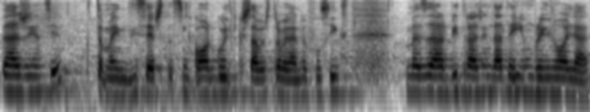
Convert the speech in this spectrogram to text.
da agência, que também disseste assim com orgulho que estavas a trabalhar na Full Six, mas a arbitragem dá-te aí um brilho no olhar.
